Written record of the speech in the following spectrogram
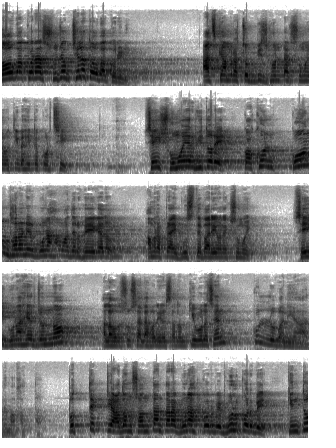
তওবা করার সুযোগ ছিল, তওবা করিনি। আজকে আমরা চব্বিশ ঘণ্টার সময় অতিবাহিত করছি। সেই সময়ের ভিতরে কখন কোন ধরনের গুনাহ আমাদের হয়ে গেল, আমরা প্রায় বুঝতে পারি অনেক সময়। সেই গুনাহের জন্য আল্লাহ রসুল সাল্লাহ আলী সাল্লাম কি বলেছেন? কুল্লু বানিয়া আদমা খাত্তা। প্রত্যেকটি আদম সন্তান তারা গুনাহ করবে, ভুল করবে, কিন্তু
